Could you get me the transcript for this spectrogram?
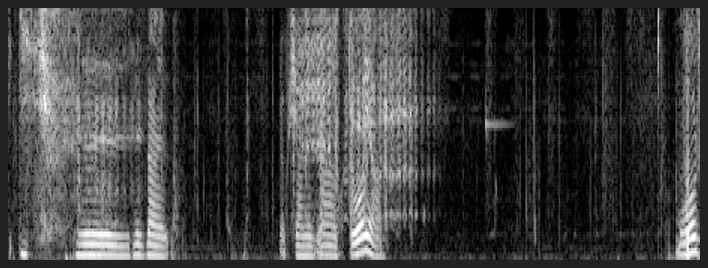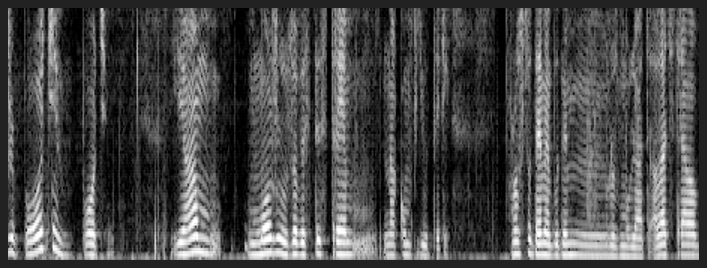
якийсь. Е, не знаю. Взагалі не знаю, хто я. Може потім, потім. Я можу завести стрім на комп'ютері. Просто де ми будемо розмовляти. Але це треба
